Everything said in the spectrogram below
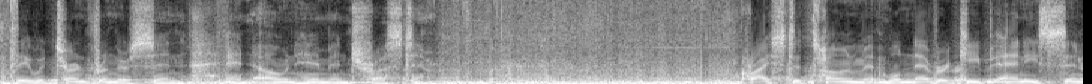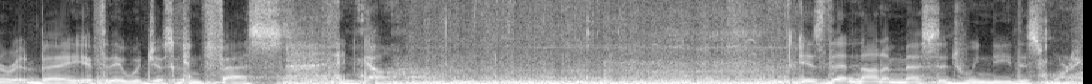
if they would turn from their sin and own Him and trust Him. Christ's atonement will never keep any sinner at bay if they would just confess and come. Is that not a message we need this morning?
